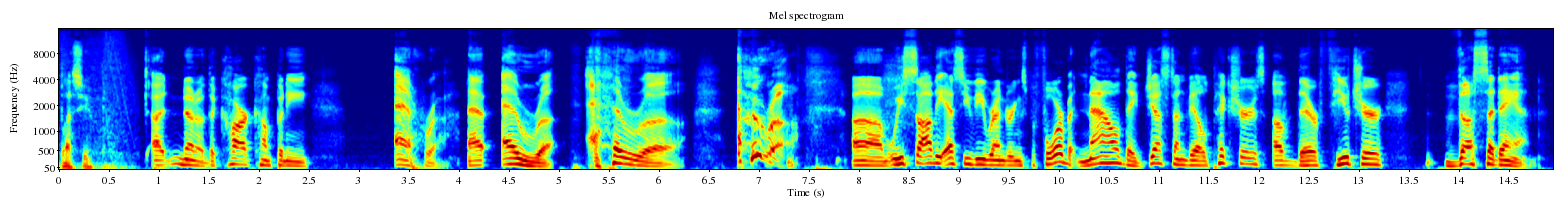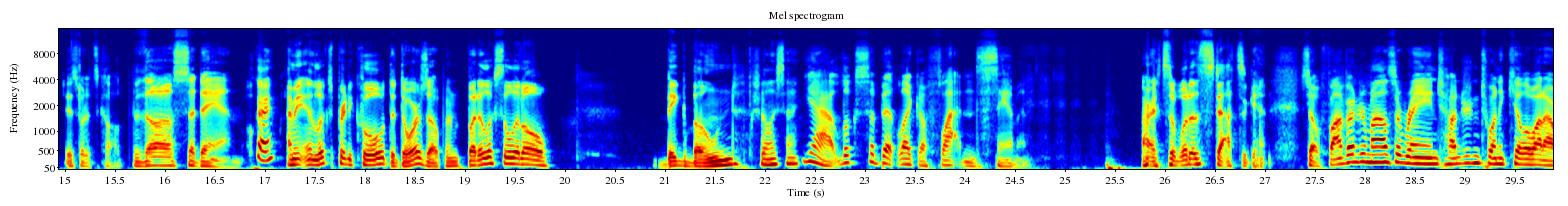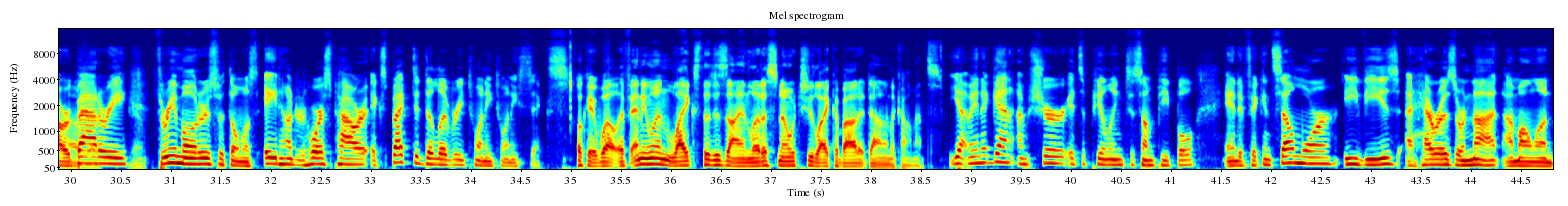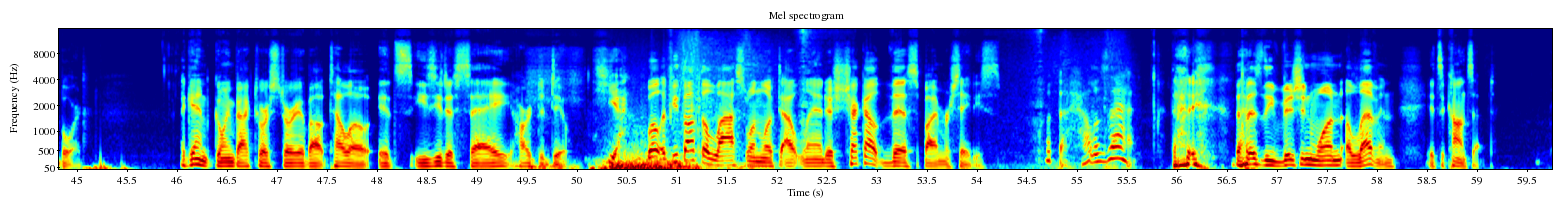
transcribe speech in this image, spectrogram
Bless you. Uh, no, no, the car company Aehra. Aehra. Aehra. Aehra. Um, we saw the SUV renderings before, but now they just unveiled pictures of their future, the sedan, is what it's called. The sedan. Okay. I mean, it looks pretty cool with the doors open, but it looks a little big boned, shall I say? Yeah, it looks a bit like a flattened salmon. All right. So, what are the stats again? So 500 miles of range, 120 kilowatt hour battery, three motors with almost 800 horsepower, expected delivery 2026. Okay. Well, if anyone likes the design, let us know what you like about it down in the comments. Yeah, I mean, again, I'm sure it's appealing to some people, and if it can sell more EVs, Aehras or not, I'm all on board. Again, going back to our story about Telo, it's easy to say, hard to do. Yeah. Well, if you thought the last one looked outlandish, check out this by Mercedes. What the hell is that? That is, that is the Vision One Eleven. It's a concept.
